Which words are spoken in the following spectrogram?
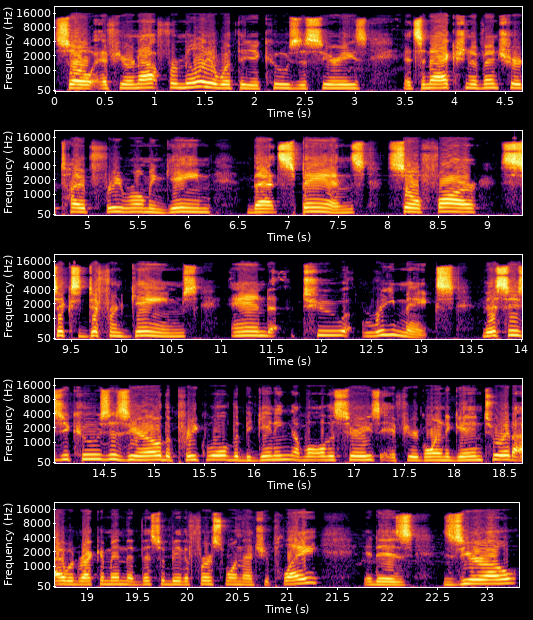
So, if you're not familiar with the Yakuza series, it's an action adventure type free roaming game that spans so far six different games and two remakes. This is Yakuza 0, the prequel, the beginning of all the series. If you're going to get into it, I would recommend that this would be the first one that you play. It is 0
